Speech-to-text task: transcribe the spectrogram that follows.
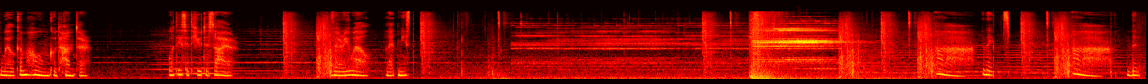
Welcome home, good hunter. What is it you desire? Very well, let me. Ah, they. Ah, the.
